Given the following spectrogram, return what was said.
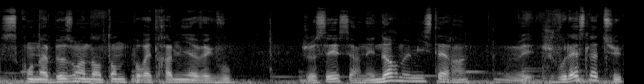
ce qu'on a besoin d'entendre pour être amis avec vous. Je sais, c'est un énorme mystère, hein, mais je vous laisse là-dessus.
